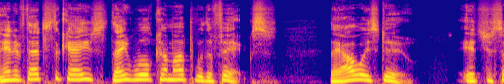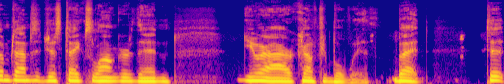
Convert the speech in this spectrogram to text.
And if that's the case, they will come up with a fix. They always do. It's just sometimes it just takes longer than you and I are comfortable with. But to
